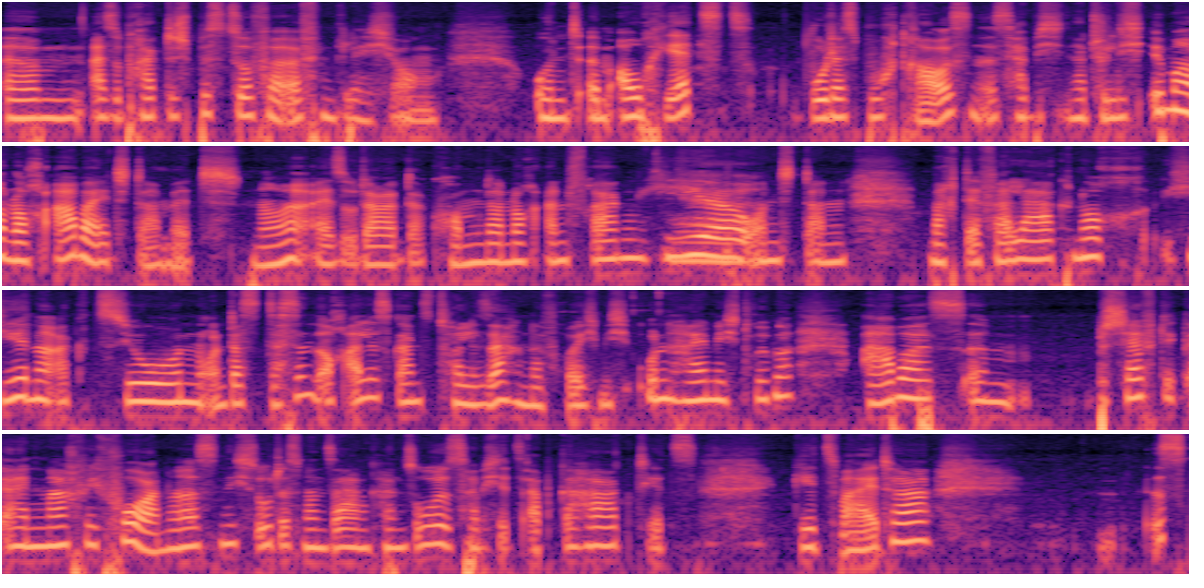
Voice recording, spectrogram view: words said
ähm, also praktisch bis zur Veröffentlichung. Und ähm, auch jetzt wo das Buch draußen ist, habe ich natürlich immer noch Arbeit damit. Ne? Also da, da kommen dann noch Anfragen hier ja. und dann macht der Verlag noch hier eine Aktion und das, das sind auch alles ganz tolle Sachen. Da freue ich mich unheimlich drüber. Aber es ähm, beschäftigt einen nach wie vor. Ne? Es ist nicht so, dass man sagen kann, so, das habe ich jetzt abgehakt, jetzt geht's weiter. Es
